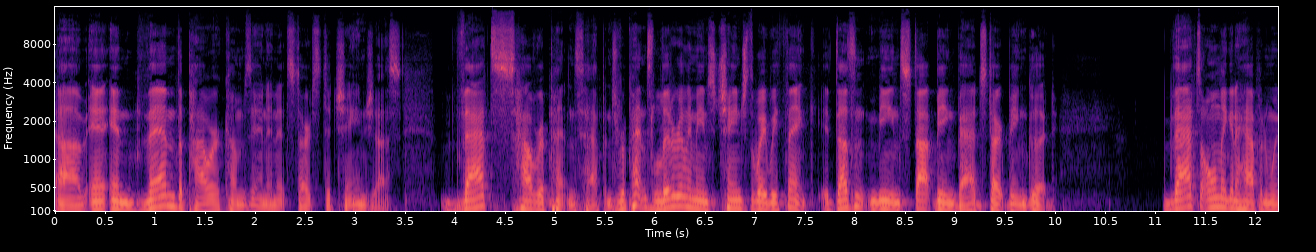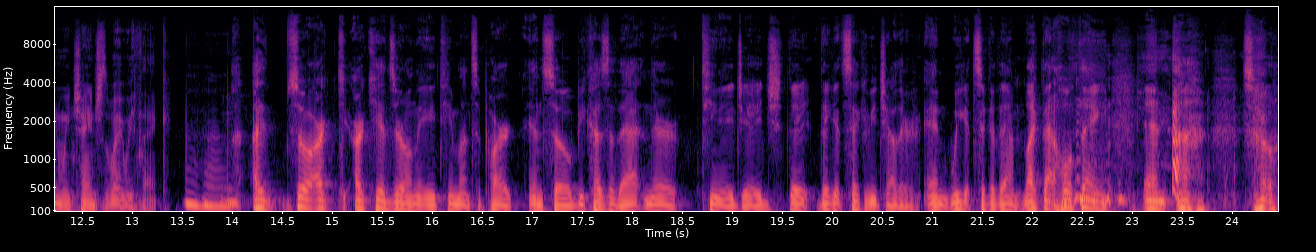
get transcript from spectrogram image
um, and, and then the power comes in and it starts to change us that's how repentance happens repentance literally means change the way we think it doesn't mean stop being bad start being good that's only going to happen when we change the way we think. Mm-hmm. I, so our our kids are only 18 months apart, and so because of that, and their teenage age, they they get sick of each other, and we get sick of them, like that whole thing. and uh, so,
